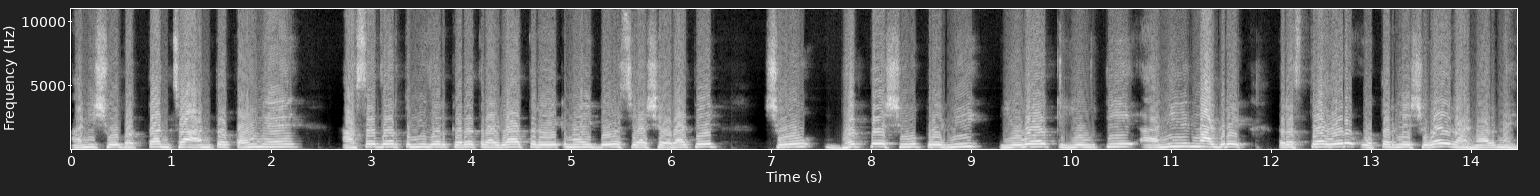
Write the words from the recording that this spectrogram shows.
आणि शिवभक्तांचा अंत पाहू नये. असं जर तुम्ही जर करत राहिला तर एक ना एक दिवस या शहरातील शिवभक्त शिवप्रेमी युवक युवती आणि नागरिक रस्त्यावर उतरल्याशिवाय राहणार नाही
